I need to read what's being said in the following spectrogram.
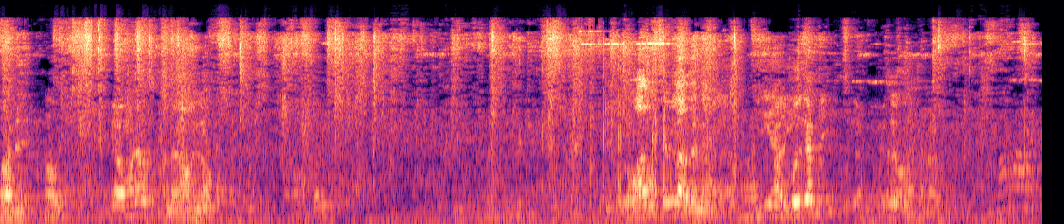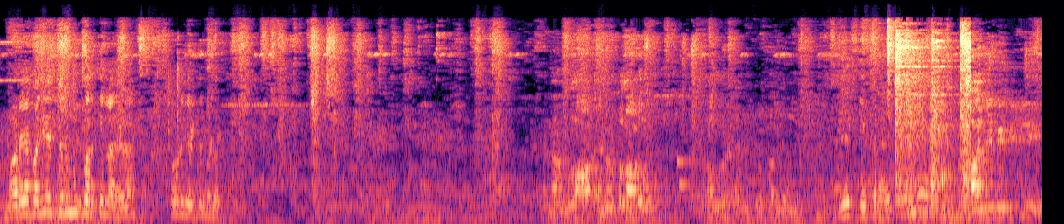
아, 네. 야, 어머니. 아, 네, 안녕, 안녕. ਦਵਾ ਉੱਤੇ ਵੀ ਲਾ ਦਿੰਦੇ ਆ ਕੋਈ ਗੱਲ ਨਹੀਂ ਮਾਰਿਆ ਭਾਜੀ ਇੱਧਰ ਮੂੰਹ ਕਰਕੇ ਲਾਇਆ। ਥੋੜੀ ਜਿਹੀ ਇੱਧਰ ਨੂੰ ਇਹਨਾਂ ਨੂੰ ਬੁਲਾ ਇਹਨੂੰ ਬੁਲਾ ਲਓ। ਬੁਲਾ ਲਓ ਇਹਨੂੰ, ਕੋਈ ਗੱਲ ਨਹੀਂ। ਇੱਕ ਇੱਕ ਰਾਈਟ ਹਾਂਜੀ ਬੀਬੀ ਜੀ।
